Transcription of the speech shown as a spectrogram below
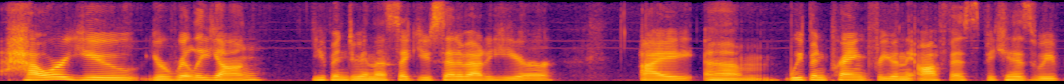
How are you? You're really young. You've been doing this, like you said, about a year. I um, we've been praying for you in the office because we've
